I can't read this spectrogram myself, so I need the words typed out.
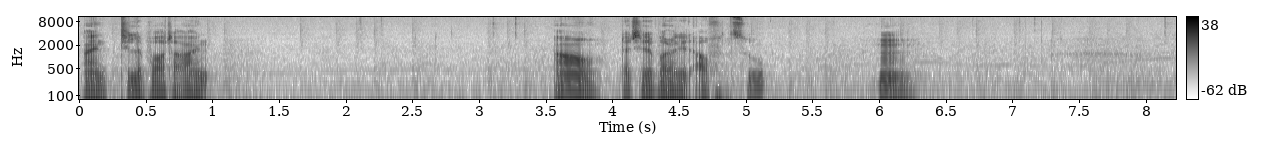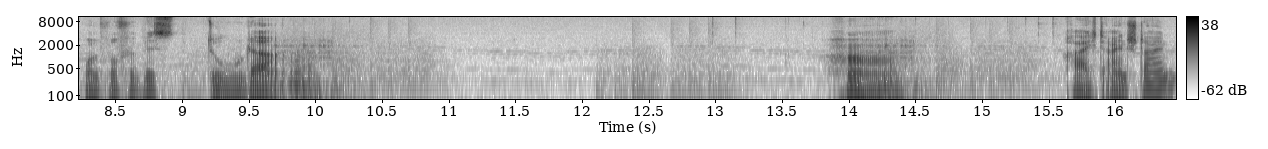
einen Teleporter rein. Oh, der Teleporter geht auf und zu. Hm. Und wofür bist du da? Hm. Reicht ein Stein?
